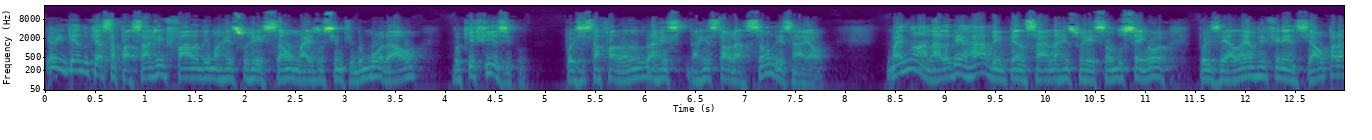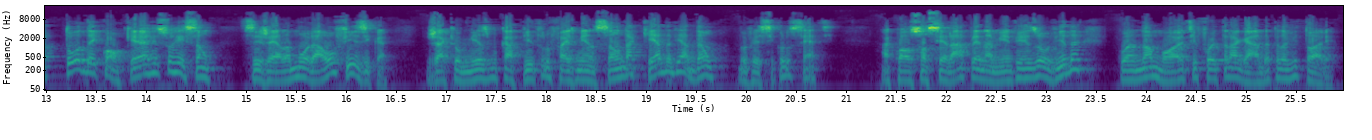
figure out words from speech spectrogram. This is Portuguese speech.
Eu entendo que essa passagem fala de uma ressurreição mais no sentido moral do que físico, pois está falando da restauração de Israel. Mas não há nada de errado em pensar na ressurreição do Senhor, pois ela é o referencial para toda e qualquer ressurreição, seja ela moral ou física já que o mesmo capítulo faz menção da queda de Adão, no versículo 7, a qual só será plenamente resolvida quando a morte for tragada pela vitória.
